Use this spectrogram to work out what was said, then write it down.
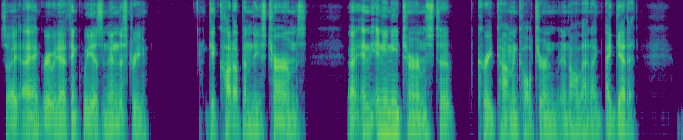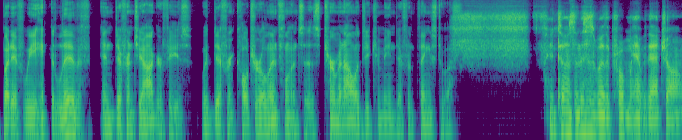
So I, I agree with you. I think we as an industry get caught up in these terms, uh, and and you need terms to create common culture and, and all that. I, I get it. But if we live in different geographies with different cultural influences, terminology can mean different things to us. It does, and this is where the problem we have with agile.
